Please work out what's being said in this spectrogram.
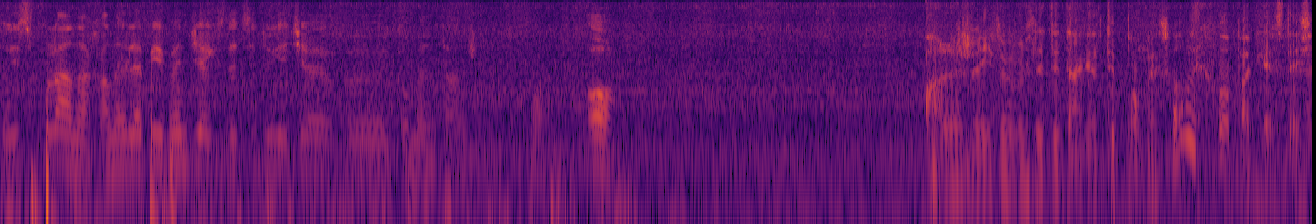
To jest w planach, a najlepiej będzie jak zdecydujecie w komentarzu. O! O! Ale że i wymyśli ty, Daniel, ty pomysłowy chłopak jesteś.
